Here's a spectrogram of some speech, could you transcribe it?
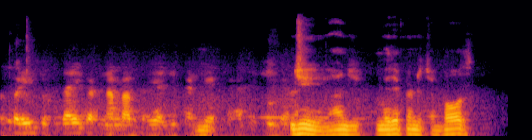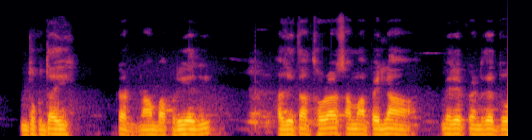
ਬੜੀ ਦੁਖਦਾਈ ਘਟਨਾ ਵਾਪਰੀ ਹੈ ਜੀ ਪਿੰਡ ਹੈ ਜੀ ਹਾਂਜੀ ਮੇਰੇ ਪਿੰਡ 'ਚ ਬਹੁਤ ਦੁਖਦਾਈ ਘਟਨਾ ਵਾਪਰੀ ਹੈ ਜੀ। ਹਜੇ ਤਾਂ ਥੋੜਾ ਸਮਾਂ ਪਹਿਲਾਂ ਮੇਰੇ ਪਿੰਡ ਦੇ ਦੋ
